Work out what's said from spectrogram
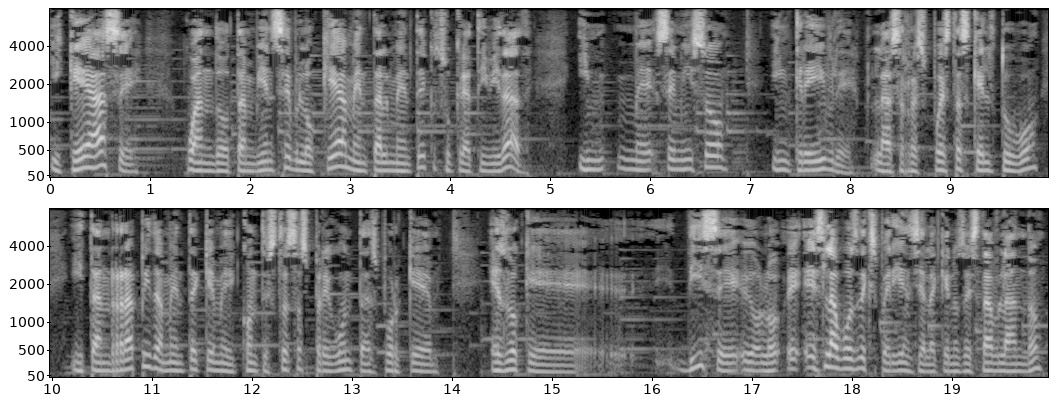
y qué hace cuando también se bloquea mentalmente su creatividad. Y me, se me hizo increíble las respuestas que él tuvo y tan rápidamente que me contestó esas preguntas porque es lo que dice, es la voz de experiencia la que nos está hablando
